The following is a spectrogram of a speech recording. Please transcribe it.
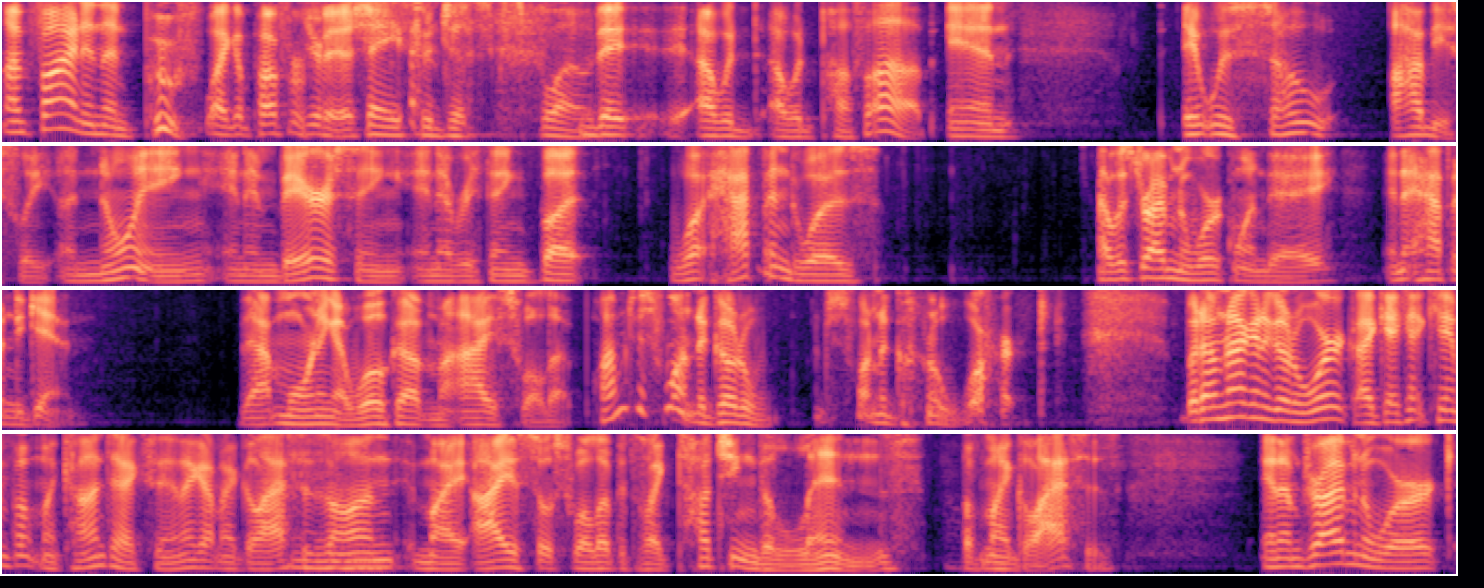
I'm fine," and then poof, like a puffer Your fish, face would just explode. they, I would I would puff up, and it was so obviously annoying and embarrassing and everything. But what happened was, I was driving to work one day, and it happened again. That morning, I woke up and my eyes swelled up. Well, I'm just wanting to go to I'm just wanting to go to work, but I'm not going to go to work. Like I can't, put my contacts in. I got my glasses on. My eye is so swelled up, it's like touching the lens of my glasses and I'm driving to work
